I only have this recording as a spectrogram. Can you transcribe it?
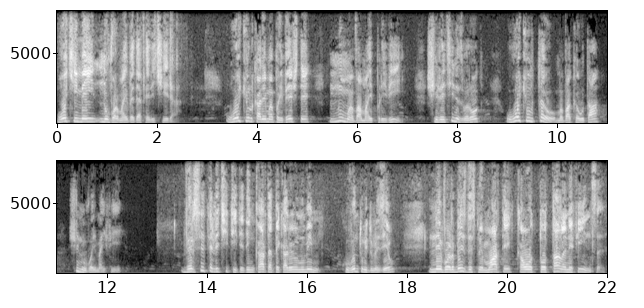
Ochii mei nu vor mai vedea fericirea. Ochiul care mă privește nu mă va mai privi. Și rețineți, vă rog, ochiul tău mă va căuta și nu voi mai fi. Versetele citite din cartea pe care o numim Cuvântul lui Dumnezeu ne vorbesc despre moarte ca o totală neființă.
